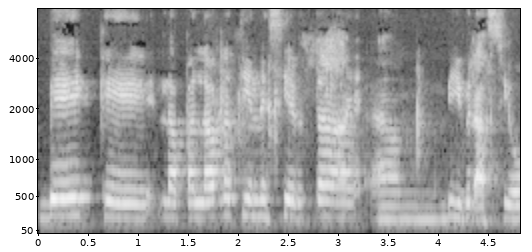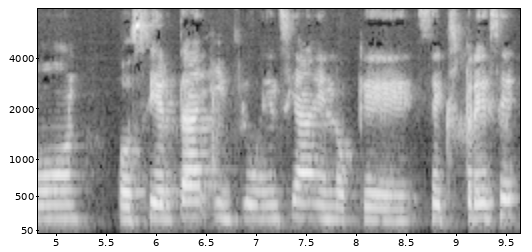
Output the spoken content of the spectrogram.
ve que la palabra tiene cierta vibración o cierta influencia en lo que se exprese,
